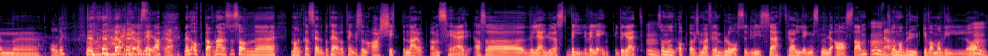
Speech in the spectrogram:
en uh. Ja, er det man sier, ja. Ja. Men oppgavene er jo også sånn eh, Man kan se det på TV og tenke sånn Ah, shit, den der oppgaven ser Altså, ville jeg løst veldig veldig enkelt og greit. Sånne oppgaver som er for blåse ut lyset fra lengst mulig avstand. Så kan man bruke hva man vil, og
